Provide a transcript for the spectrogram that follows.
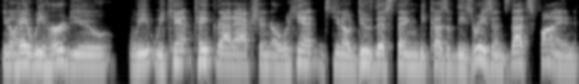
you know, hey, we heard you, we we can't take that action or we can't you know do this thing because of these reasons that's fine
